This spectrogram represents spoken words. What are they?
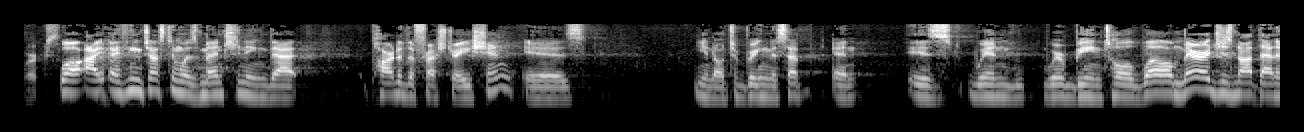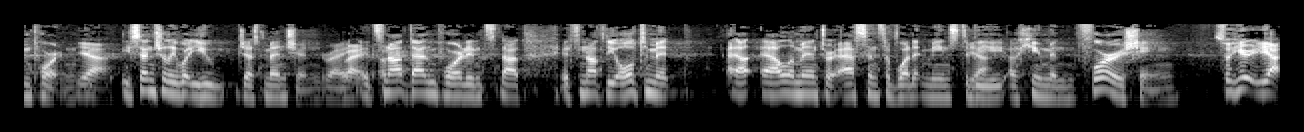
works. Well, I, I think Justin was mentioning that part of the frustration is, you know, to bring this up and is when we're being told, well, marriage is not that important. Yeah. Essentially, what you just mentioned, right? Right, it's not that important. It's not. It's not the ultimate element or essence of what it means to be a human flourishing. So here, yeah,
